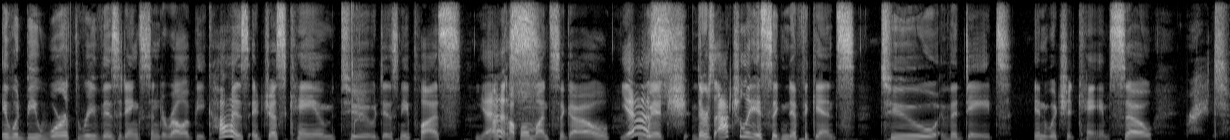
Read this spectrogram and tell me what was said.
it would be worth revisiting cinderella because it just came to disney plus yes. a couple months ago yes. which there's actually a significance to the date in which it came. So right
